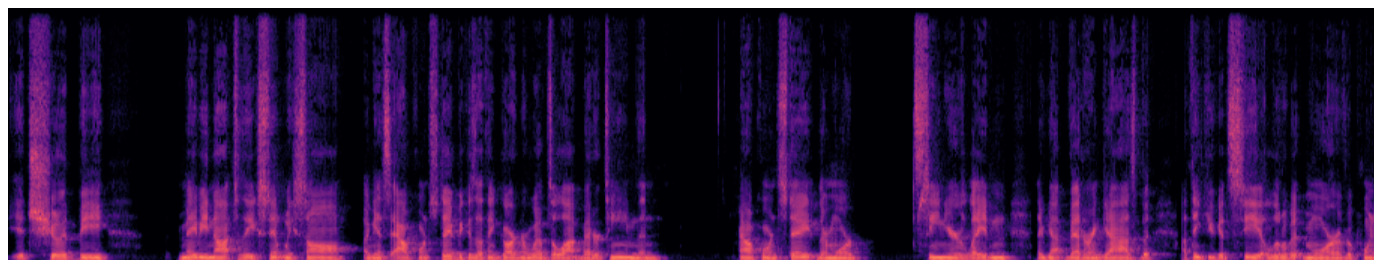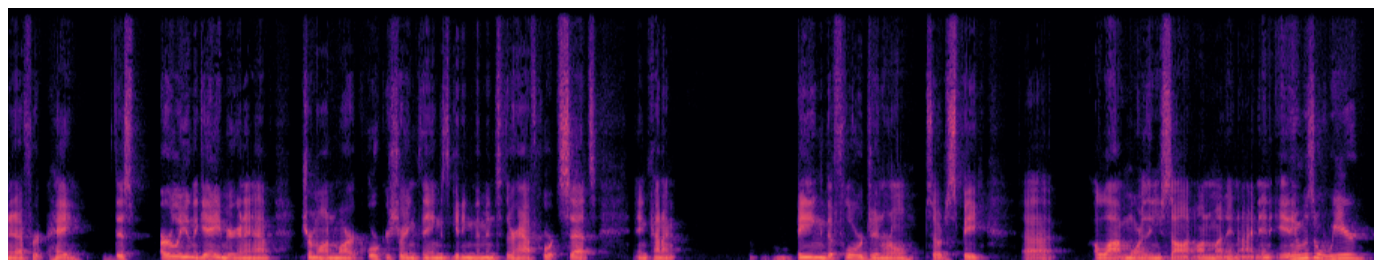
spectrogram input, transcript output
it should be maybe not to the extent we saw against Alcorn State because I think Gardner Webb's a lot better team than Alcorn State. They're more senior laden. They've got veteran guys, but I think you could see a little bit more of a pointed effort. Hey, this early in the game, you're going to have Tramon Mark orchestrating things, getting them into their half court sets, and kind of being the floor general, so to speak, uh, a lot more than you saw it on Monday night. And, it was a weird,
